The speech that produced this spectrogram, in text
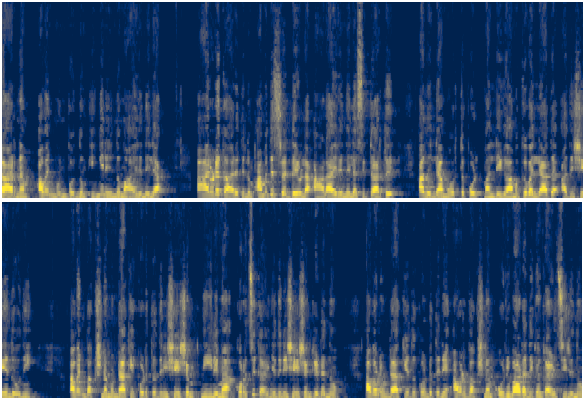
കാരണം അവൻ മുൻപൊന്നും ഇങ്ങനെയൊന്നും ആയിരുന്നില്ല. ആരുടെ കാര്യത്തിലും അമിത ശ്രദ്ധയുള്ള ആളായിരുന്നില്ല സിദ്ധാർത്ഥ്. അതെല്ലാം ഓർത്തപ്പോൾ മല്ലികാമക്ക് വല്ലാതെ അതിശയം തോന്നി. അവൻ ഭക്ഷണമുണ്ടാക്കി കൊടുത്തതിനു ശേഷം നീലിമ കുറച്ചു കഴിഞ്ഞതിനു ശേഷം കിടന്നു. അവൻ ഉണ്ടാക്കിയത് കൊണ്ട് തന്നെ അവൾ ഭക്ഷണം ഒരുപാടധികം കഴിച്ചിരുന്നു.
